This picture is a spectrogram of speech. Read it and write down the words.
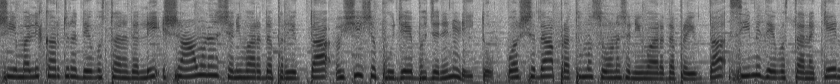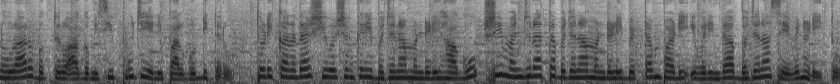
ಶ್ರೀ ಮಲ್ಲಿಕಾರ್ಜುನ ದೇವಸ್ಥಾನದಲ್ಲಿ ಶ್ರಾವಣ ಶನಿವಾರದ ಪ್ರಯುಕ್ತ ವಿಶೇಷ ಪೂಜೆ ಭಜನೆ ನಡೆಯಿತು. ವರ್ಷದ ಪ್ರಥಮ ಸೋಣ ಶನಿವಾರದ ಪ್ರಯುಕ್ತ ಸೀಮೆ ದೇವಸ್ಥಾನಕ್ಕೆ ನೂರಾರು ಭಕ್ತರು ಆಗಮಿಸಿ ಪೂಜೆಯಲ್ಲಿ ಪಾಲ್ಗೊಂಡಿದ್ದರು. ತೊಡಿಕಾನದ ಶಿವಶಂಕರಿ ಭಜನಾ ಮಂಡಳಿ ಹಾಗೂ ಶ್ರೀ ಮಂಜುನಾಥ ಭಜನಾ ಮಂಡಳಿ ಬೆಟ್ಟಂಪಾಡಿ ಇವರಿಂದ ಭಜನಾ ಸೇವೆ ನಡೆಯಿತು.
